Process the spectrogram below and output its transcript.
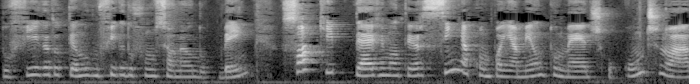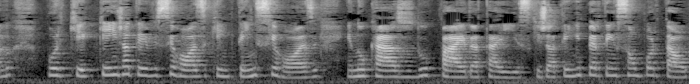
do fígado, tendo um fígado funcionando bem, só que deve manter sim acompanhamento médico continuado, porque quem já teve cirrose, quem tem cirrose, e no caso do pai da Thaís, que já tem hipertensão portal,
